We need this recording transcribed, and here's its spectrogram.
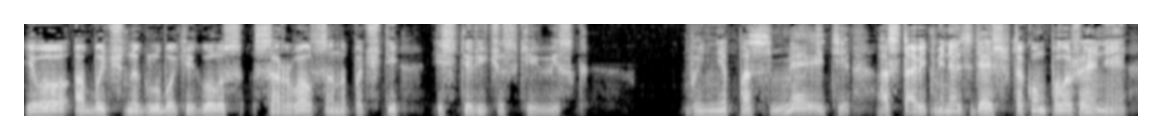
его обычно глубокий голос сорвался на почти истерический виск. — Вы не посмеете оставить меня здесь в таком положении! —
